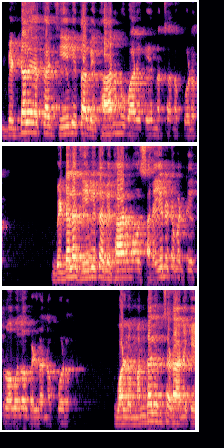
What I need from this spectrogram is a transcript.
బిడ్డల యొక్క జీవిత విధానము వారికి నచ్చనప్పుడు బిడ్డల జీవిత విధానము సరైనటువంటి త్రోవలో వెళ్ళనప్పుడు వాళ్ళు మందలించడానికి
